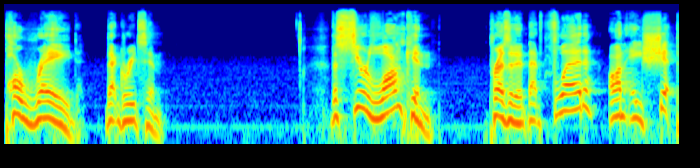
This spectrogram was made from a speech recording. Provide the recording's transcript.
parade that greets him. The Sri Lankan president that fled on a ship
